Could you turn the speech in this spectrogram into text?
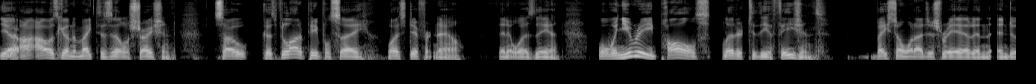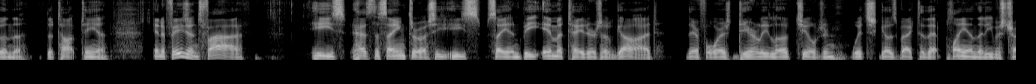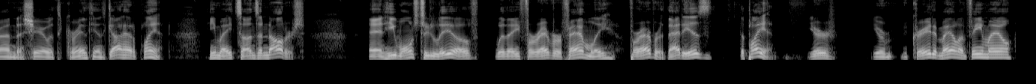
Yeah, Yep. I, I was going to make this illustration. So, because a lot of people say, well, it's different now than it was then. Well, when you read Paul's letter to the Ephesians, based on what I just read and, and doing the, the top 10, in Ephesians 5, he's has the same thrust. He, he's saying, be imitators of God, therefore, as dearly loved children, which goes back to that plan that he was trying to share with the Corinthians. God had a plan. He made sons and daughters, and he wants to live with a forever family forever. That is the plan. You're you're created male and female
